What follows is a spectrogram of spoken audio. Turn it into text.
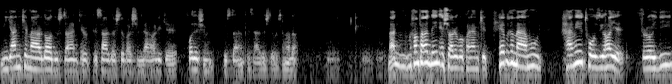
میگن که مردا دوست دارن که پسر داشته باشیم در حالی که خودشون دوست دارن پسر داشته باشن. حالا من می‌خوام فقط به این اشاره بکنم که طبق معمول همه توضیح های فرویدی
